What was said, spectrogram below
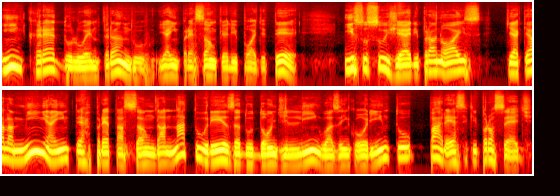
incrédulo entrando e a impressão que ele pode ter, isso sugere para nós que aquela minha interpretação da natureza do dom de línguas em Corinto parece que procede.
